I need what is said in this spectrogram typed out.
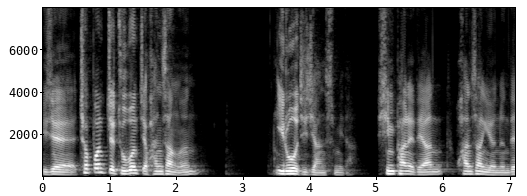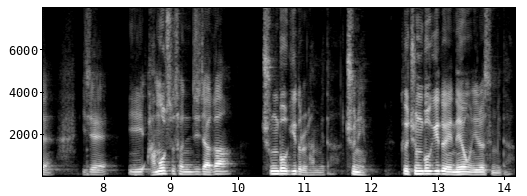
이제 첫 번째, 두 번째 환상은 이루어지지 않습니다. 심판에 대한 환상이었는데 이제 이 아모스 선지자가 중보 기도를 합니다. 주님. 그 중보 기도의 내용은 이렇습니다.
